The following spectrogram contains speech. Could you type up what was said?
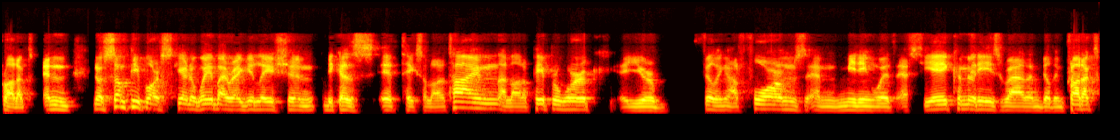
product. And you know, some people are scared away by regulation because it takes a lot of time, a lot of paperwork. You're filling out forms and meeting with FCA committees rather than building products.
